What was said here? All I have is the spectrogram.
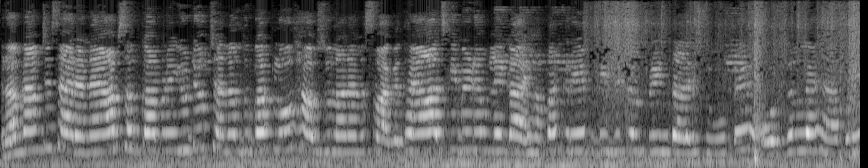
राम राम जी सारन है आप सबका अपने YouTube channel Durga cloth house जुलाने में स्वागत है। आज की वीडियो में लेकर आए यहाँ पर क्रेप डिजिटल प्रिंट वाले सूट है, और गले हैं अपने,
